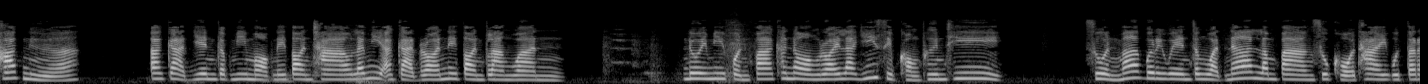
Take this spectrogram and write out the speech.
ภาคเหนือ อากาศเย็นกับมีหมอกในตอนเช้า และมีอากาศร้อนในตอนกลางวัน โดยมีฝนฟ้าขนองร้อยละ 20 ของพื้นที่ ส่วนมากบริเวณจังหวัดน่านลำปาง สุขโขทัย อุตร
